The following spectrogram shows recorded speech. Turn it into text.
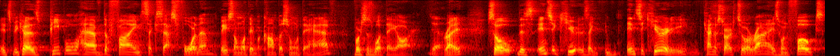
It's because people have defined success for them based on what they've accomplished and what they have versus what they are. Yeah. Right. So this insecure, this like insecurity, kind of starts to arise when folks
